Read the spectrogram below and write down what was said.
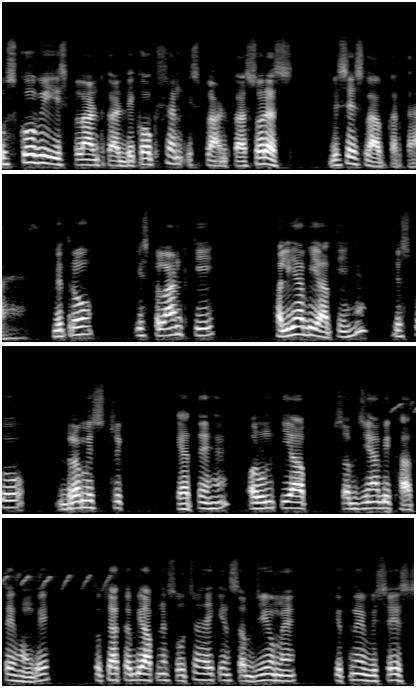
उसको भी इस प्लांट का डिकॉक्शन, इस प्लांट का सोरस विशेष लाभ करता है। मित्रों, इस प्लांट की फलियाँ भी आती हैं, जिसको ड्रम स्ट्रिक कहते हैं और उनकी आप सब्ज़ियाँ भी खाते होंगे तो क्या कभी आपने सोचा है कि इन सब्जियों में कितने विशेष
